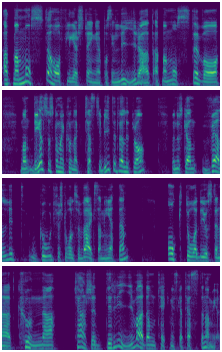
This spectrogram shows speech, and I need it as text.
att man måste ha fler strängar på sin lyra, att, att man måste vara, man, dels så ska man kunna testgebitet väldigt bra, men du ska ha en väldigt god förståelse för verksamheten och då just den här att kunna kanske driva de tekniska testerna mer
